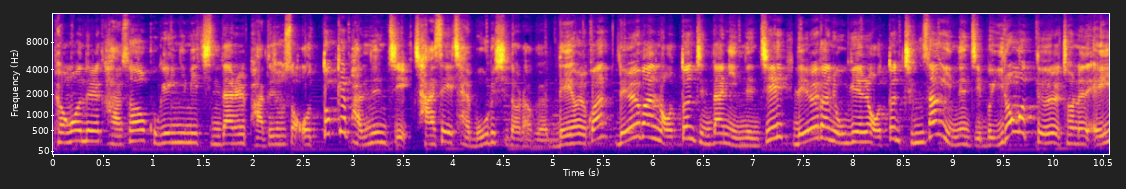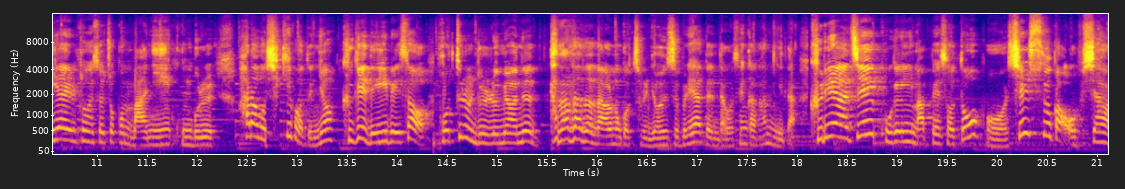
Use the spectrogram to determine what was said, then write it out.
병원을 가서 고객님이 진단을 받으셔서 어떻게 받는지 자세히 잘 모르시더라고요. 뇌혈관? 뇌혈관은 어떤 진단이 있는지, 뇌혈관이 오기에는 어떤 증상이 있는지, 뭐 이런 것들 저는 AI를 통해서 조금 많이 공부를 하라고 시키거든요. 그게 내 입에서 버튼을 누르면은 다다다다 나오는 것처럼 연습을 해야 된다고 생각합니다. 그래야지 고객님 앞에서도 어, 실수가 없이 하고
